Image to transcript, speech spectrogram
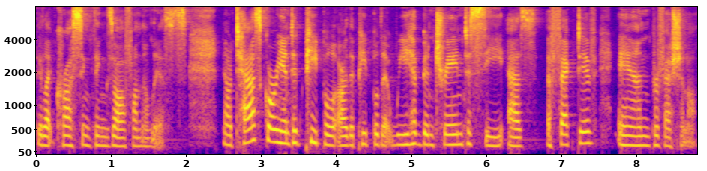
they like crossing things off on the lists. Now, task oriented people are the people that we have been trained to see as effective and professional.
